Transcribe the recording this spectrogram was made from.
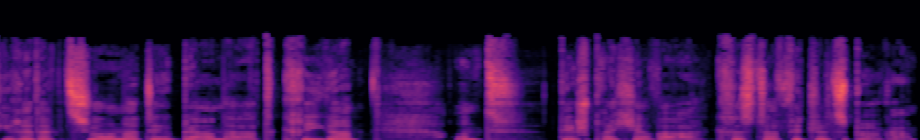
Die Redaktion hatte Bernhard Krieger und der Sprecher war Christoph Wittelsbürger.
